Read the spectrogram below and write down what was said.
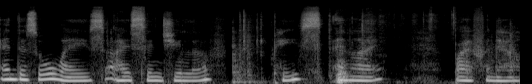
And as always, I send you love, peace, and light. Bye for now.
